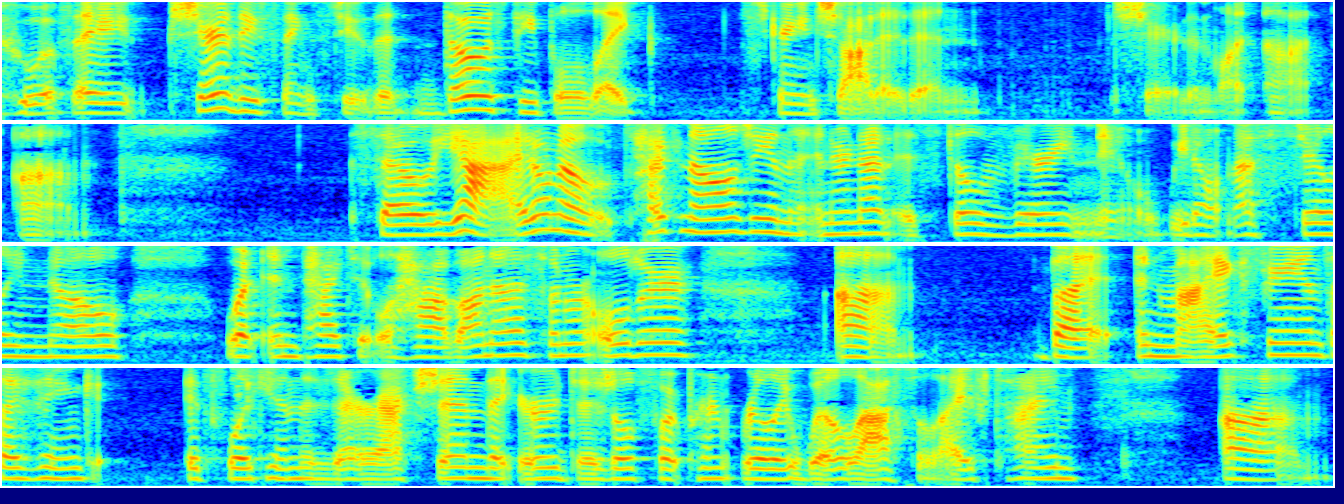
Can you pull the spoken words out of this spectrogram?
who have they shared these things to that those people like screenshotted and shared and whatnot. Um, so, yeah, I don't know. Technology and the internet is still very new. We don't necessarily know what impact it will have on us when we're older. Um, but in my experience, I think it's looking in the direction that your digital footprint really will last a lifetime. Um,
